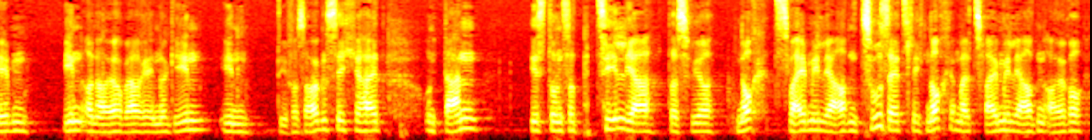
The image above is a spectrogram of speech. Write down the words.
eben in erneuerbare Energien, in die Versorgungssicherheit. Und dann ist unser Ziel ja, dass wir noch zwei Milliarden, zusätzlich noch einmal zwei Milliarden Euro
